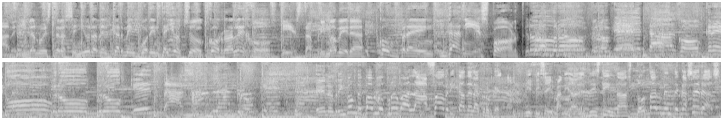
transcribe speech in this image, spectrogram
Avenida Nuestra Señora del Carmen 48, Corralejo. Esta primavera compra en Dani Sport. Cro, cro, croquetas concretas. Cro, croquetas. Habla croquetas. En el Rincón de Pablo prueba la fábrica de la croqueta. 16 variedades distintas, totalmente caseras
